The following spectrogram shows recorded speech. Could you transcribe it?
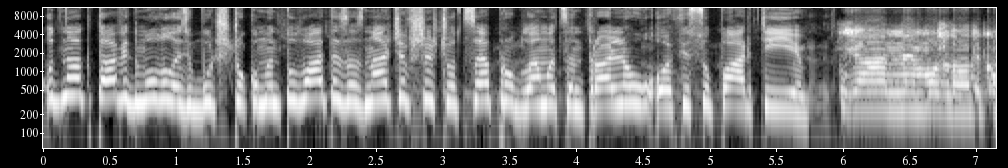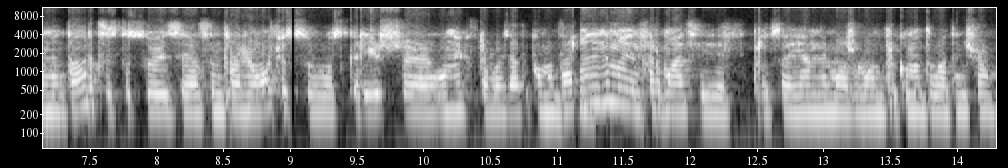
Однак та відмовилась будь-що коментувати, зазначивши, що це проблема центрального офісу партії. Я не можу давати коментар. Це стосується центрального офісу. Скоріше у них треба взяти коментар. У мене немає інформації про це. Я не можу вам прокоментувати нічого.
